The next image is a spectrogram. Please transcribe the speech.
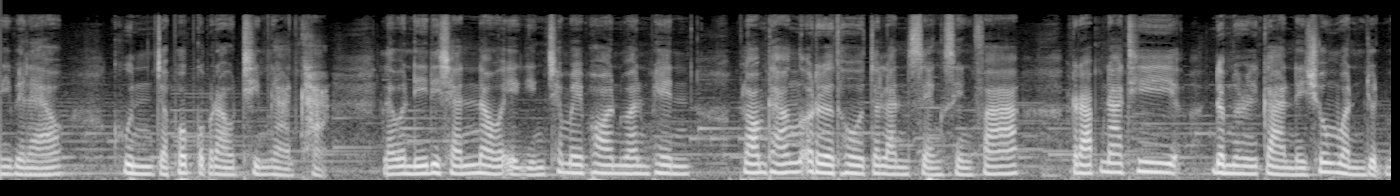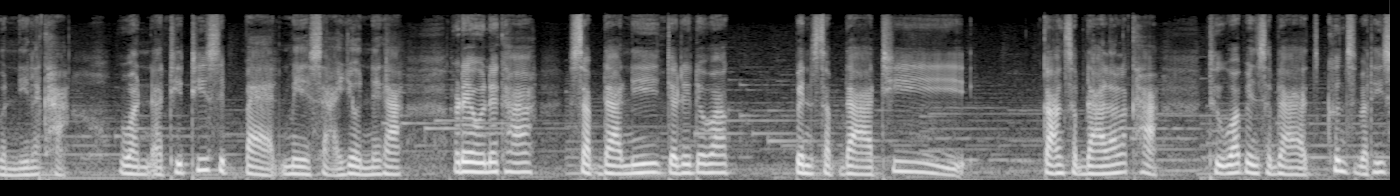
นีไปแล้ว คุณจะพบกับเราทีมงานค่ะ และวันนี้ดิฉันนาวาเอกหญิงชมาพรวันเพ็ญพร้อมทั้งเรือโทจรันแสงเสียงฟ้า รับหน้าที่ดำเนินรายการในช่วงวันหยุดวันนี้แหละค่ะวันอาทิตย์ที่ 18 เมษายนนะคะ เร็วนะคะ สัปดาห์นี้จะเรียกได้ว่า เป็นสัปดาห์ที่กลางสัปดาห์แล้วล่ะค่ะ ถือว่าเป็นสัปดาห์ขึ้นสัปดาห์ที่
